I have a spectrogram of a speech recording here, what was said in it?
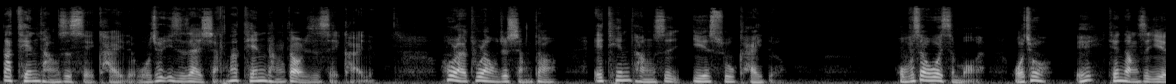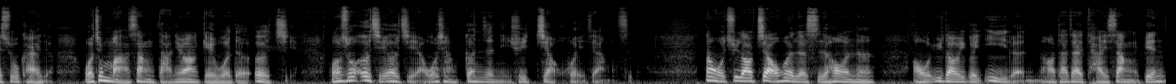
那天堂是谁开的？我就一直在想，那天堂到底是谁开的？后来突然我就想到，诶，天堂是耶稣开的。我不知道为什么，我就诶，天堂是耶稣开的，我就马上打电话给我的二姐，我说二姐二姐啊，我想跟着你去教会这样子。那我去到教会的时候呢，啊，我遇到一个艺人，然后他在台上边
